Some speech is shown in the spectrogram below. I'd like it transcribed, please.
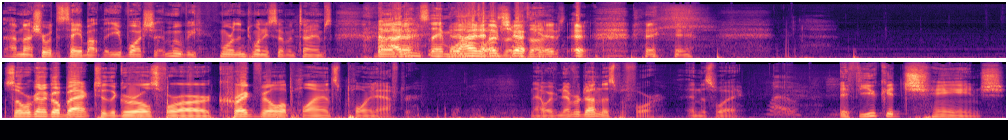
I'm not sure what to say about that. You've watched that movie more than 27 times. But, I uh, didn't say more I than know, 27 joking. So we're going to go back to the girls for our Craigville Appliance point after. Now we've never done this before in this way. Whoa. If you could change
